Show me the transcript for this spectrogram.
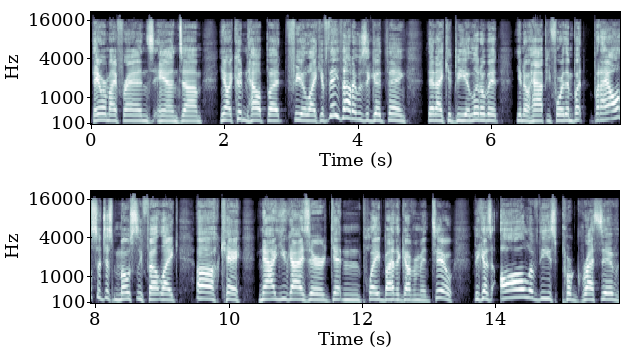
They were my friends. And um, you know i couldn't help but feel like if they thought it was a good thing then i could be a little bit you know happy for them. But but i also just mostly felt like oh, okay now you guys are getting played by the government too because all of these progressive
